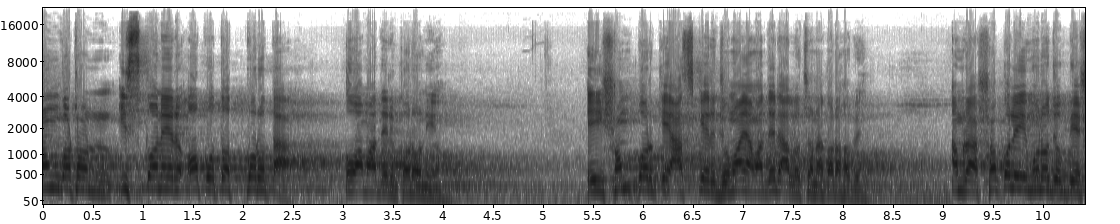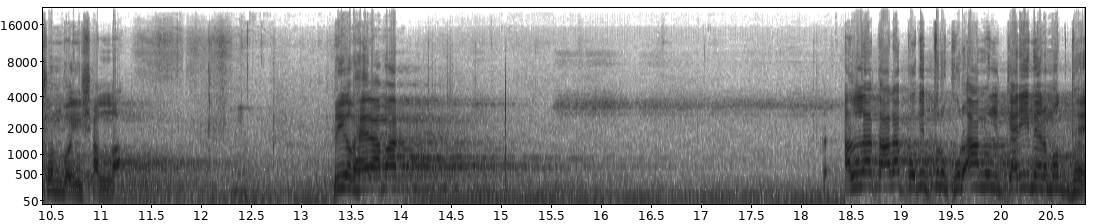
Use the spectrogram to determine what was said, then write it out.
সংগঠন ইস্কনের অপতৎপরতা ও আমাদের করণীয়। এই সম্পর্কে আজকের জমায় আমাদের আলোচনা করা হবে। আমরা সকলেই মনোযোগ দিয়ে শুনব ইনশাল্লাহ প্রিয় ভাইয়ের আমার, আল্লাহ তালা পবিত্র কুরআনুল করিমের মধ্যে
